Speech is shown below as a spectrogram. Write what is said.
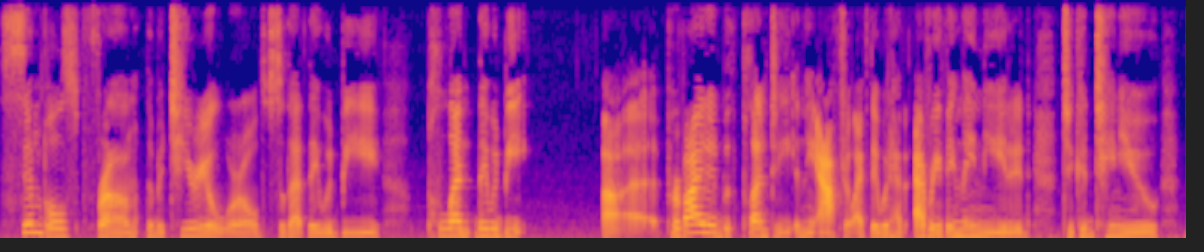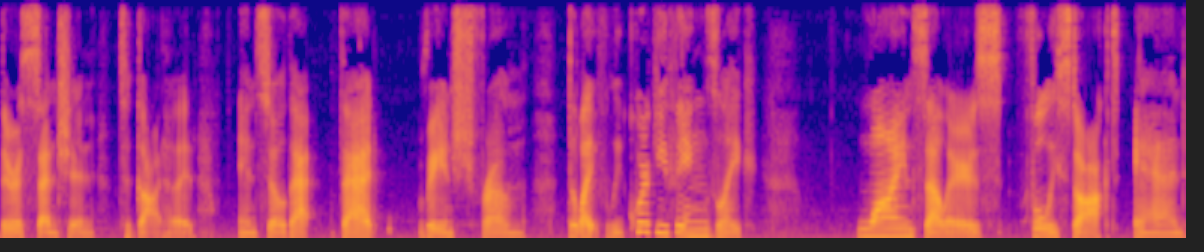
symbols from the material world so that they would be plen- they would be uh, provided with plenty in the afterlife. They would have everything they needed to continue their ascension to godhood. And so that that ranged from delightfully quirky things like wine cellars fully stocked and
